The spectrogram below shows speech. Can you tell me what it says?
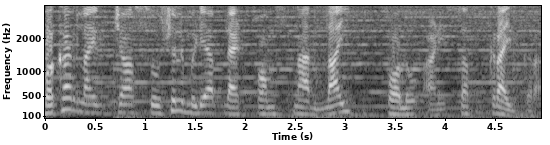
बखर लाईव्हच्या सोशल मीडिया प्लॅटफॉर्म्सना लाईक फॉलो आणि सबस्क्राईब करा.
